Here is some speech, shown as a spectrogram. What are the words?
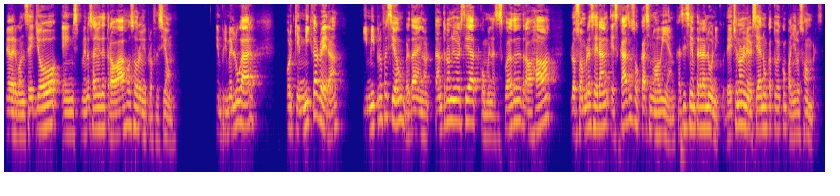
Me avergoncé yo en mis primeros años de trabajo sobre mi profesión. En primer lugar, porque mi carrera y mi profesión, ¿verdad? En tanto en la universidad como en las escuelas donde trabajaba, los hombres eran escasos o casi no habían, casi siempre era el único. De hecho, en la universidad nunca tuve compañeros hombres.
